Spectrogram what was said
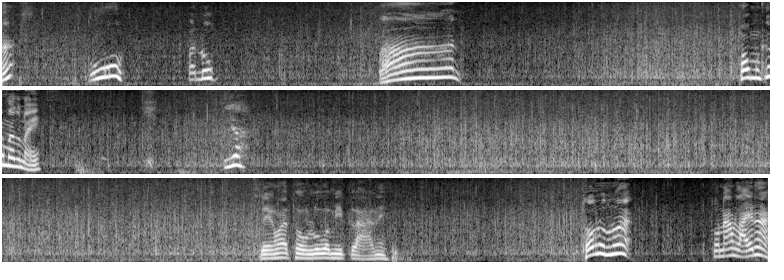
ฮะโอ้ปลาดุกปลาดธงมันขึ้นมาตรงไหนเหี้ยะ แสดงว่าธงรู้ว่ามีปลานี่ธงตรงนู้นน่ะตรงน้ำไหลน่ะ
